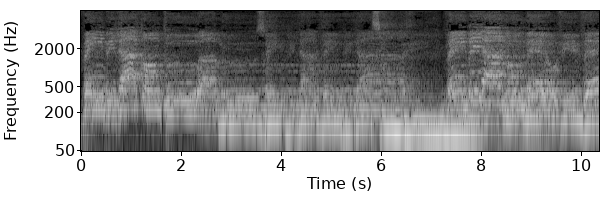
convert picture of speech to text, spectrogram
Vem brilhar com tua luz, vem brilhar, vem brilhar, sim, vem. Vem brilhar no meu viver.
